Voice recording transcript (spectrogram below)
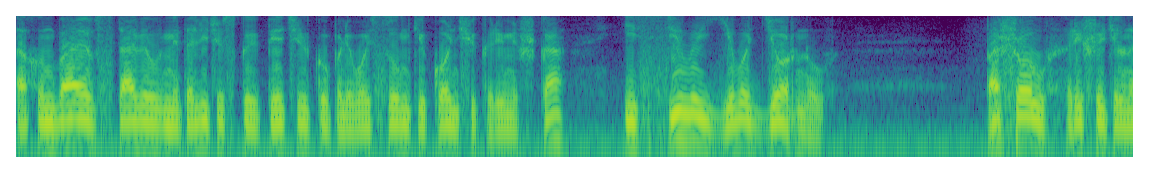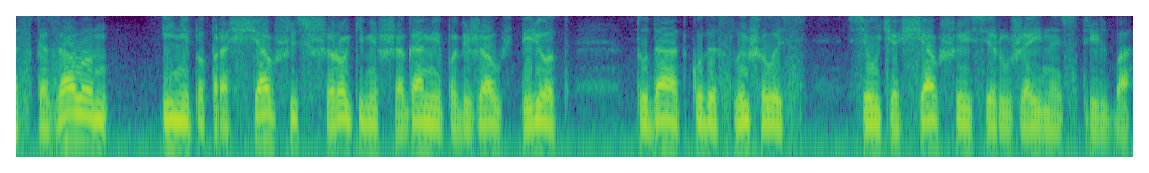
Ахунбаев вставил в металлическую петельку полевой сумки кончик ремешка и силой его дернул. «Пошел», — решительно сказал он, и, не попрощавшись, широкими шагами побежал вперед, туда, откуда слышалась все учащавшаяся ружейная стрельба.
